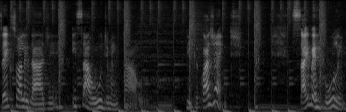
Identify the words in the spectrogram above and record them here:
sexualidade e saúde mental. Fica com a gente. Cyberbullying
